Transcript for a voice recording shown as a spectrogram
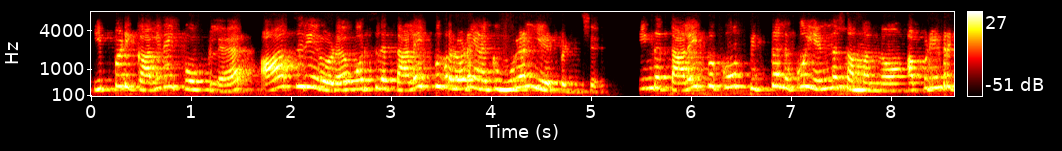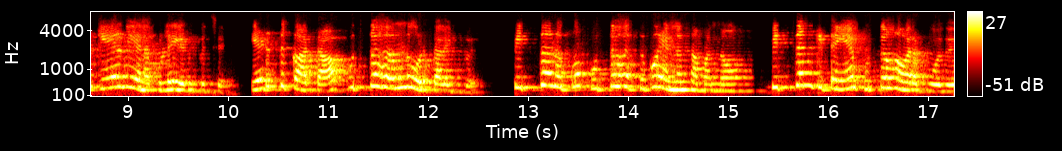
இப்படி கவிதை போக்குல ஆசிரியரோட ஒரு சில தலைப்புகளோட எனக்கு முரண் ஏற்பட்டுச்சு. இந்த தலைப்புக்கும் பித்தனுக்கும் என்ன சம்பந்தம் அப்படின்ற கேள்வி எனக்குள்ள எடுப்புச்சு எடுத்துக்காட்டா புத்தகம்னு ஒரு தலைப்பு. பித்தனுக்கும் புத்தகத்துக்கும் என்ன சம்பந்தம்? பித்தன் கிட்ட ஏன் புத்தகம் வரப்போகுது?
